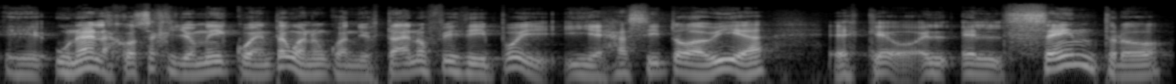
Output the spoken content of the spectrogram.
eh, una de las cosas que yo me di cuenta, bueno, cuando yo estaba en Office Depot, y, es así todavía, es que el, centro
